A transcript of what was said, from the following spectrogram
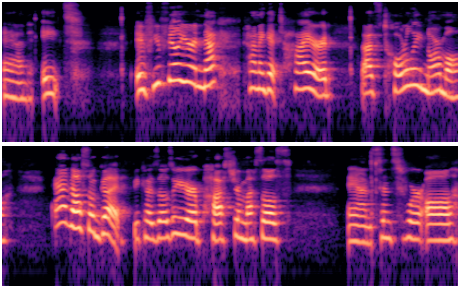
and eight. If you feel your neck kind of get tired, that's totally normal and also good because those are your posture muscles. And since we're all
